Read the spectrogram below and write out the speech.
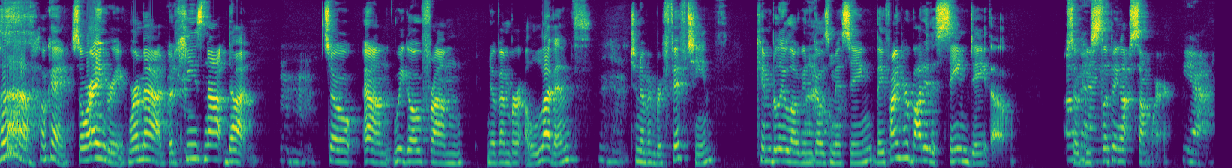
okay, so we're angry, we're mad, but he's not done. Mm-hmm. So um, we go from November 11th Mm-hmm. to November 15th. Kimberly Logan goes missing. They find her body the same day, though. So Okay. he's slipping up somewhere. Yeah.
